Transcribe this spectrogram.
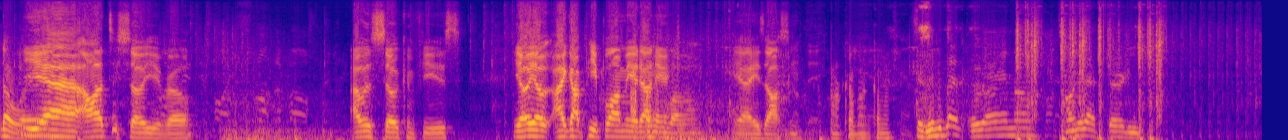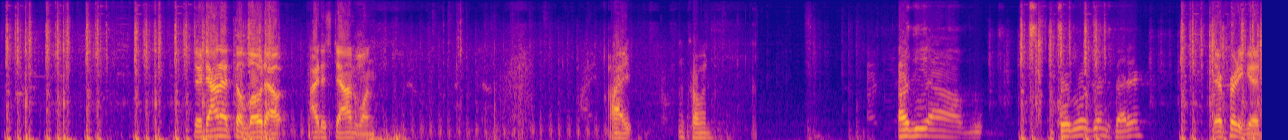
No way. Yeah, I'll have to show you, bro. I was so confused. Yo, yo, I got people on me I down fucking here. Love him. Yeah, he's awesome. Oh, come on, come on. Does anybody have AR ammo? Only got 30. They're down at the loadout. I just downed one. Alright, I'm coming. Are the uh, Cold War guns better? They're pretty good.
